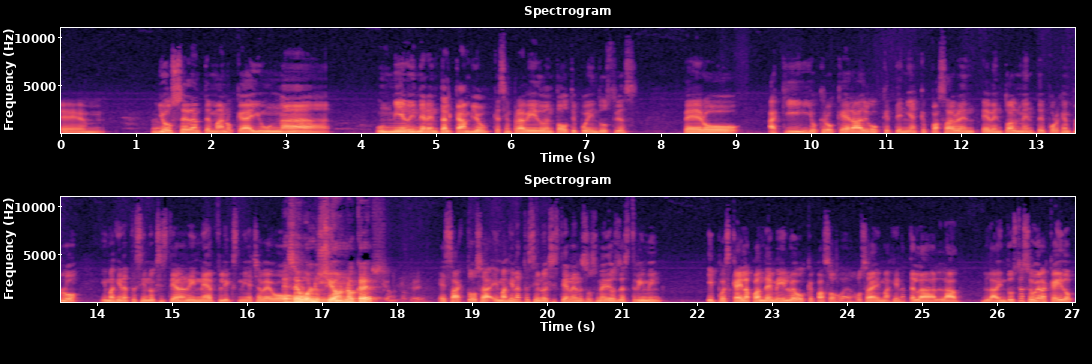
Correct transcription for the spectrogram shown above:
Em, yo sé de antemano que hay una un miedo inherente al cambio que siempre ha habido en todo tipo de industrias Pero aquí yo creo que era algo que tenía que pasar eventualmente. Por ejemplo, imagínate si no existiera ni Netflix ni HBO. Esa evolución, ¿no crees? Exacto, o sea, imagínate si no existieran esos medios de streaming y pues cae la pandemia y luego qué pasó, o sea, imagínate, la, la, la industria se hubiera caído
